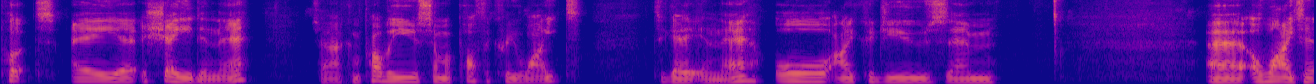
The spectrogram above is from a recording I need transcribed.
put a, uh, a shade in there. So I can probably use some Apothecary White to get it in there, or I could use um, uh, a white uh,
